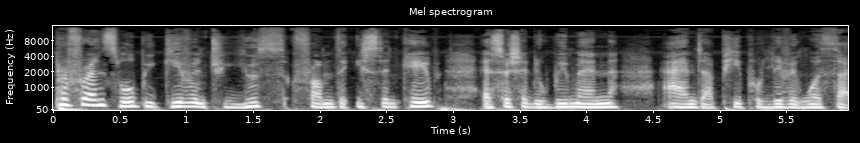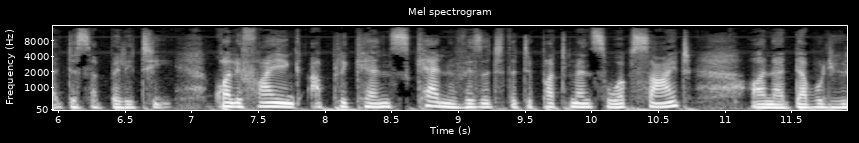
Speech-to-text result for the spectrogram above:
Preference will be given to youth from the Eastern Cape, especially women and uh, people living with uh, disability. Qualifying applicants can visit the department's website on uh, www.ec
